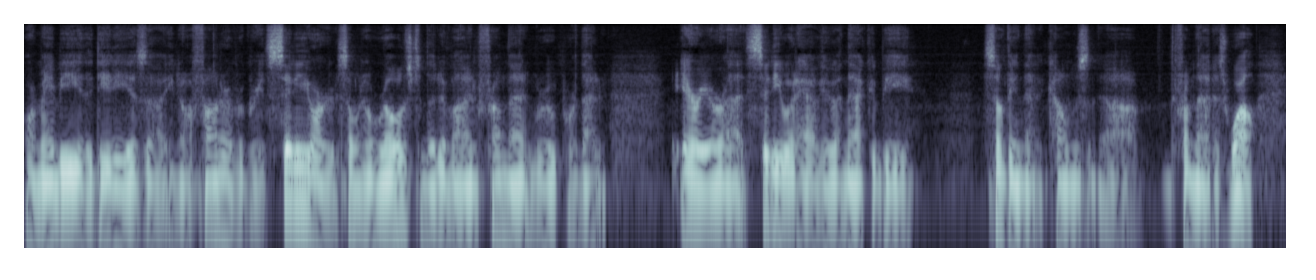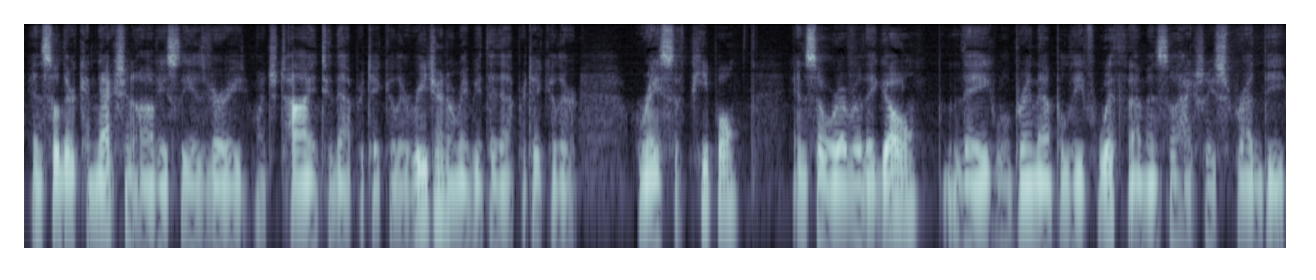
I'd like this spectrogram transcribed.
or maybe the deity is a you know a founder of a great city, or someone who rose to the divine from that group or that area or that city, what have you, and that could be something that comes uh, from that as well. And so their connection obviously is very much tied to that particular region or maybe to that particular race of people. And so wherever they go, they will bring that belief with them and so actually spread the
